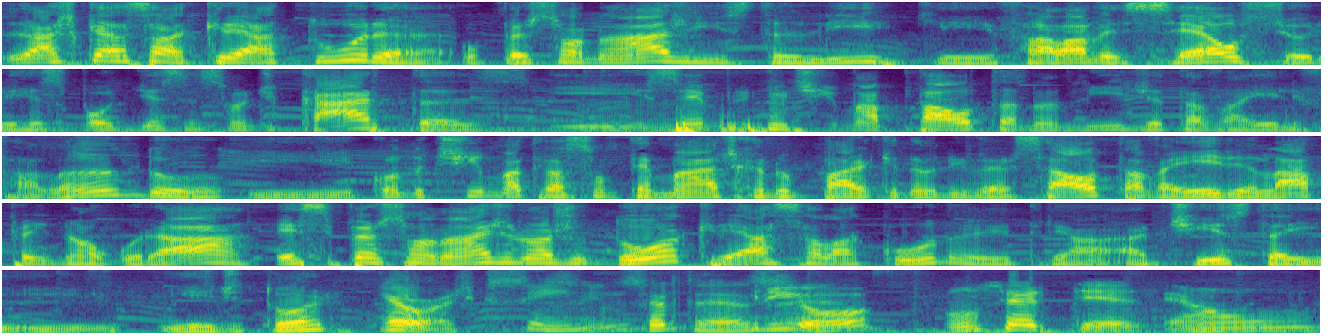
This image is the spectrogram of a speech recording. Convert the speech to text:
eu acho que essa criatura, o personagem Stan Lee, que falava Excelsior e respondia sessão de cartas, e sempre que tinha uma pauta na mídia tava ele falando, e quando tinha uma atração temática no Parque da Universal, tava ele lá pra inaugurar. Esse personagem não ajudou a criar essa lacuna entre a- artista e, e- e editor? Eu acho que sim, com certeza. Criou, com certeza. É um.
